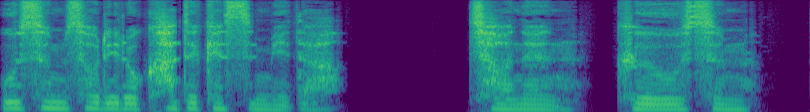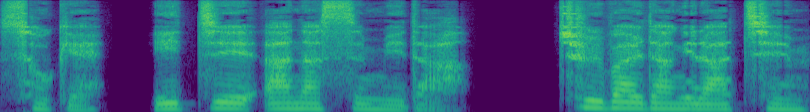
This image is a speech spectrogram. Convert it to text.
웃음소리로 가득했습니다. 저는 그 웃음 속에 있지 않았습니다. 출발 당일 아침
